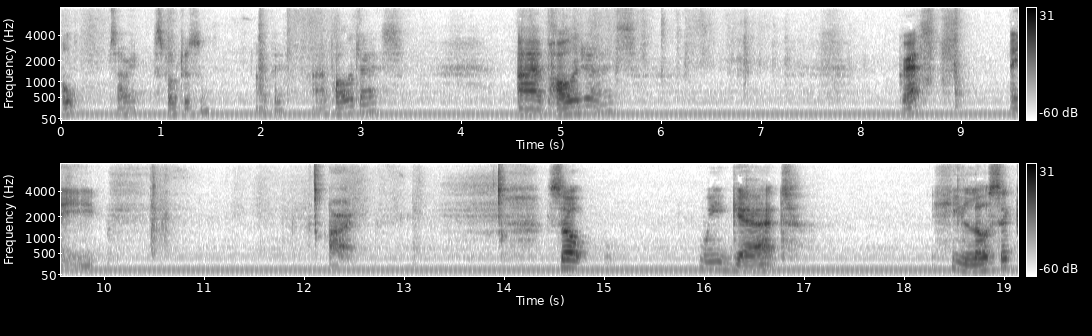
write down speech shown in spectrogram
Oh, Sorry, spoke too soon. Okay, I apologize. I apologize. Grass? Hey. Alright. So, we got Helosic.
